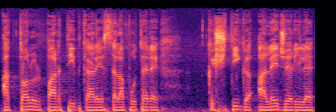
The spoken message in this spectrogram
actualul partid care este la putere câștigă alegerile,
